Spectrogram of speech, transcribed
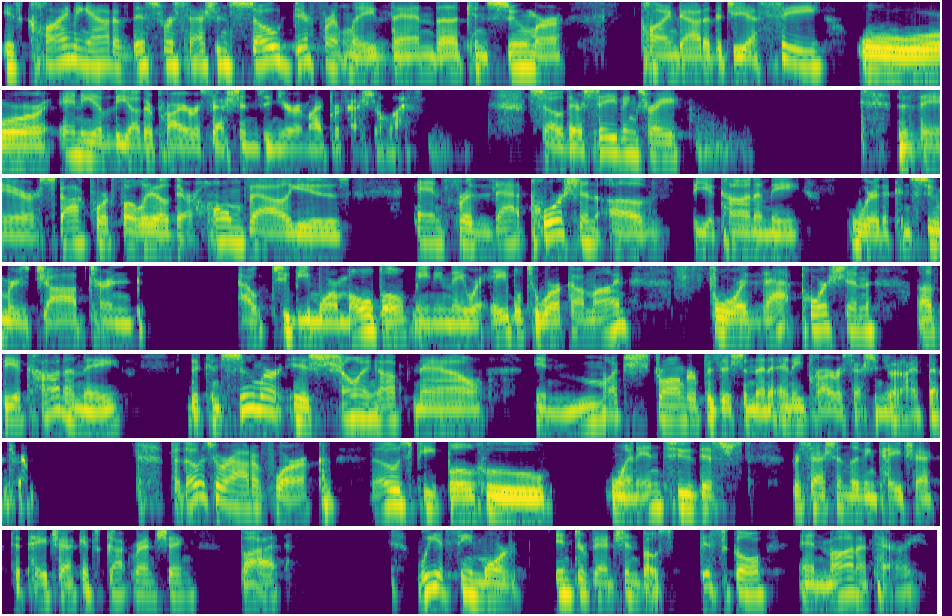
is climbing out of this recession so differently than the consumer climbed out of the GFC or any of the other prior recessions in your and my professional life. So their savings rate, their stock portfolio, their home values, and for that portion of the economy where the consumer's job turned out to be more mobile, meaning they were able to work online, for that portion of the economy, the consumer is showing up now in much stronger position than any prior recession you and I have been through. For those who are out of work, those people who went into this recession living paycheck to paycheck, it's gut wrenching, but we have seen more intervention, both fiscal and monetary,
